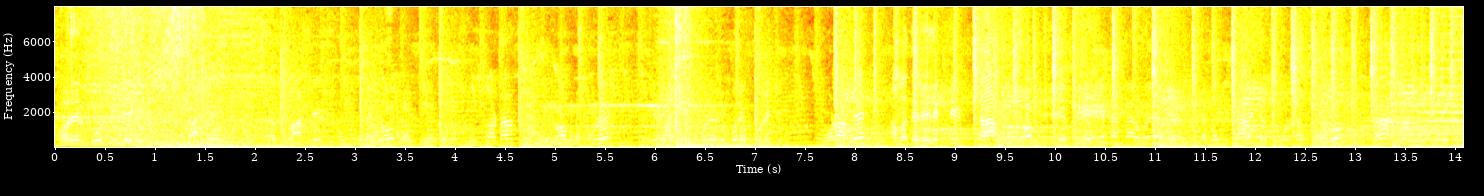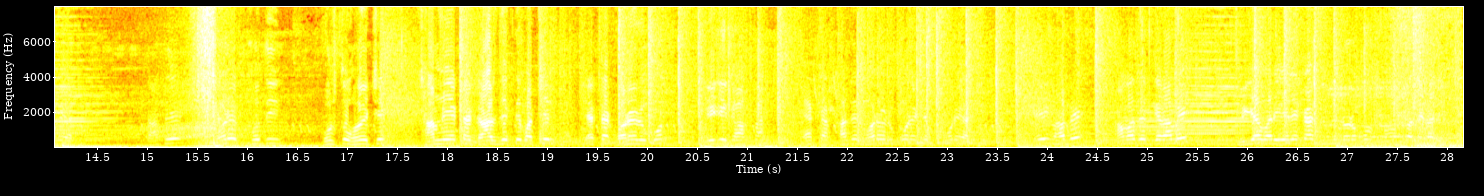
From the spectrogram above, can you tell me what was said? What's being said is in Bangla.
ঝড়ের গতি দেখে গাছে গাছের সম্পূর্ণ মুখাটা সব উপরে ইলেকট্রিক পোলের উপরে পড়েছে। পড়াতে আমাদের ইলেকট্রিক তার সব ফিরে ফিরে একাকার হয়ে আছে এবং কারেন্টের পোলটা পুরো হ্যাঁ উপরে পড়ে আছে। তাতে অনেক ক্ষতিগ্রস্ত হয়েছে। সামনে একটা গাছ দেখতে পাচ্ছেন, একটা ঘরের উপর। এই যে গাছটা, একটা খাদের ঘরের উপর এটা পড়ে আছে। এইভাবে আমাদের গ্রামে ভিজাবাড়ি এলাকায় বিভিন্ন রকম সমস্যা দেখা দিচ্ছে।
